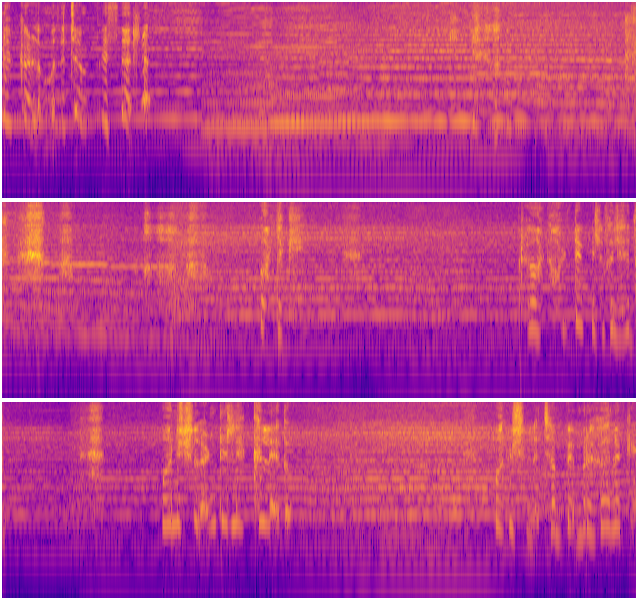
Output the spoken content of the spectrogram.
నా కళ్ళ ముందు చంపేశారా? వాళ్ళకి ప్రాణం అంటే విలువ లేదు. మనుషులంటే లెక్కలేదు మనుషుల్ని చంపే మృగాలకి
